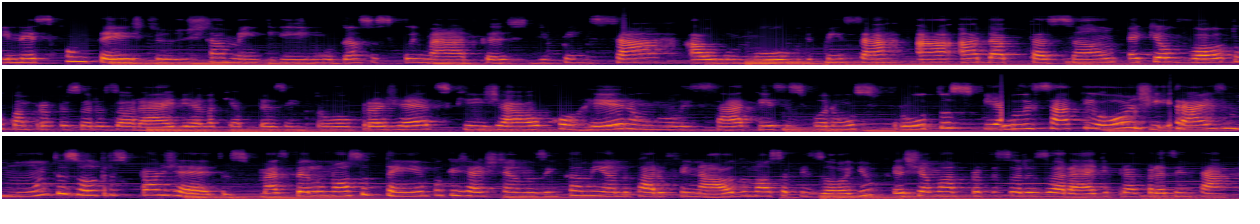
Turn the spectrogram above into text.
E nesse contexto, justamente de mudanças climáticas, de pensar algo novo, de pensar a adaptação, é que eu volto com a professora Zoraide, ela que apresentou projetos que já ocorreram no LISAT, e esses foram os frutos. E o LISAT hoje traz muitos outros projetos, mas pelo nosso tempo, que já estamos encaminhando para o final do nosso episódio, eu chamo a professora Zoraide para apresentar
